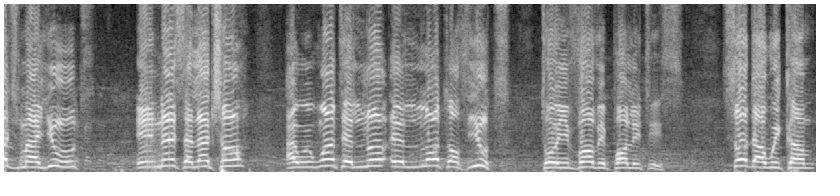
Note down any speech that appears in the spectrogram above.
urge my youth in next election I will want a, no, a lot of youth to involve in politics so that we can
